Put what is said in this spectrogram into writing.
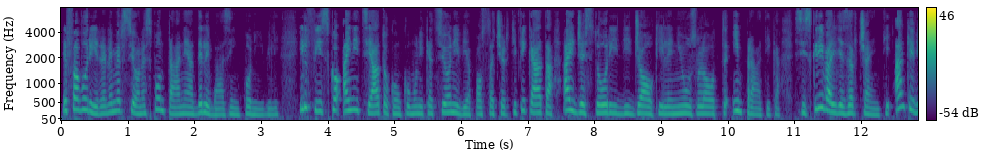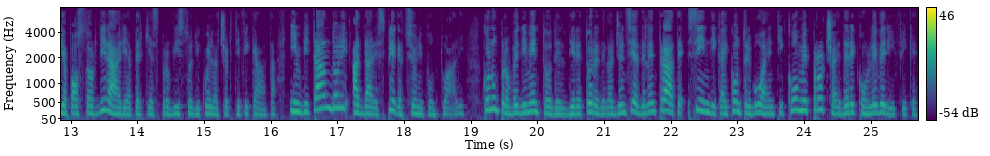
e favorire l'emersione spontanea delle basi imponibili. Il fisco ha iniziato con comunicazioni via posta certificata ai gestori di giochi, le in pratica si iscriva agli esercenti anche via posta ordinaria per chi è sprovvisto di quella certificata, invitandoli a dare spiegazioni puntuali. Con un provvedimento del direttore dell'Agenzia delle Entrate si indica ai contribuenti come procedere con le verifiche.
